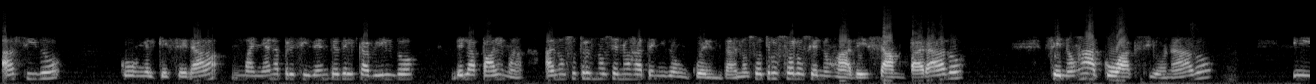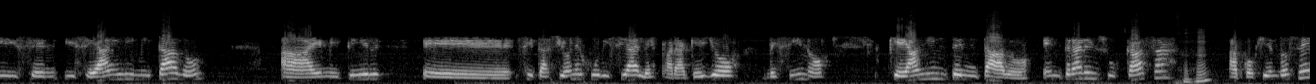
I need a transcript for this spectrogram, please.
ha sido con el que será mañana presidente del Cabildo de La Palma. A nosotros no se nos ha tenido en cuenta, a nosotros solo se nos ha desamparado, se nos ha coaccionado y se, y se han limitado a emitir eh, citaciones judiciales para aquellos vecinos que han intentado entrar en sus casas acogiéndose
